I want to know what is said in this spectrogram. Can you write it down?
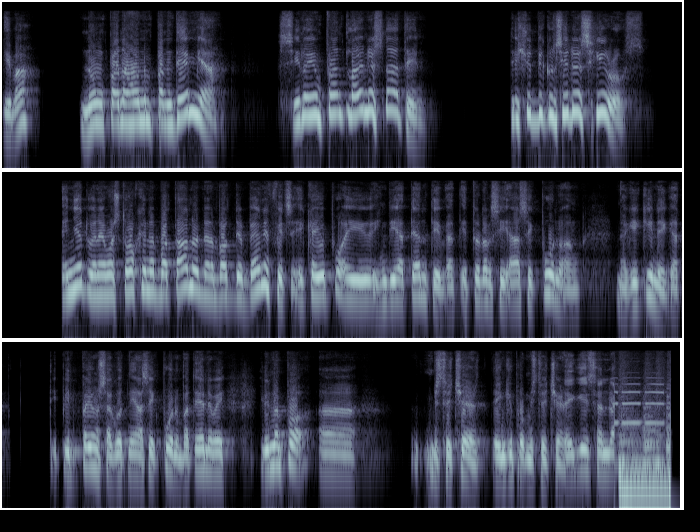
Diba? Nung panahon ng pandemya, sila yung frontliners natin. They should be considered as heroes. And yet, when I was talking about Tanod and about their benefits, eh, kayo po ay hindi attentive at ito lang si Asik Puno ang nakikinig at tipid pa yung sagot ni Asik Puno. But anyway, yun lang po, uh, Mr. Chair. Thank you po, Mr. Chair. Thank you, Sen. Rafi.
